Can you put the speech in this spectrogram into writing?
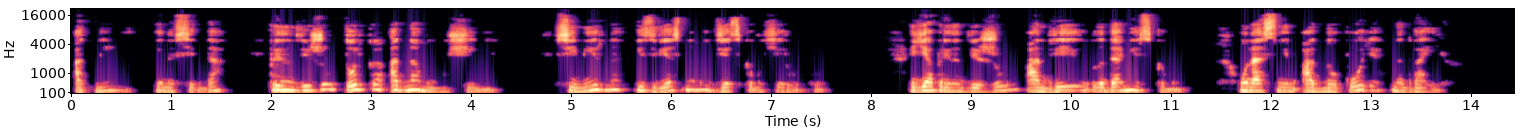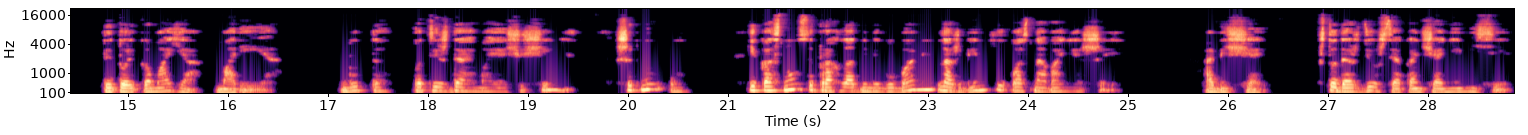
отныне и навсегда принадлежу только одному мужчине, всемирно известному детскому хирургу. Я принадлежу Андрею Ладомирскому. У нас с ним одно поле на двоих. Ты только моя, Мария. Будто, подтверждая мои ощущения, шепнул он и коснулся прохладными губами ложбинки у основания шеи. Обещай, что дождешься окончания миссии.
